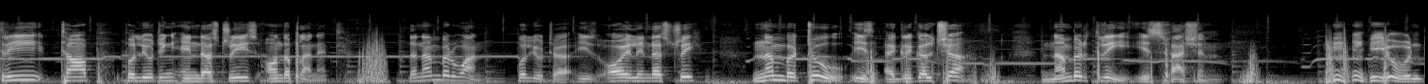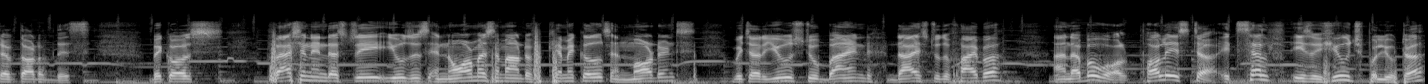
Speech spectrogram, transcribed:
three top polluting industries on the planet, the number one polluter is oil industry, number two is agriculture, number three is fashion. you wouldn't have thought of this because fashion industry uses enormous amount of chemicals and mordants which are used to bind dyes to the fiber and above all, polyester itself is a huge polluter.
